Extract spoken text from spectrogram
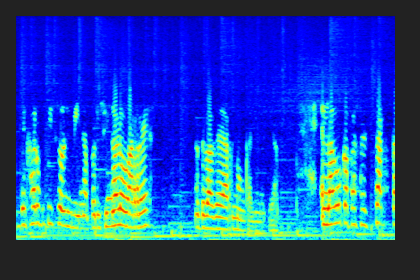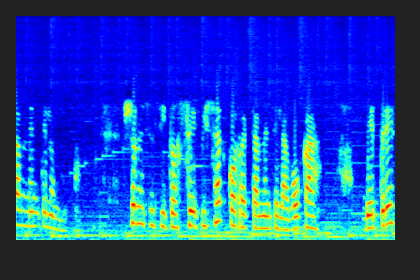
dejar un piso divino, pero si no lo barres, no te va a quedar nunca limpio. En la boca pasa exactamente lo mismo. Yo necesito cepillar correctamente la boca de 3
